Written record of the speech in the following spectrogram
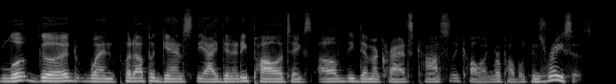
look good when put up against the identity politics of the Democrats constantly calling Republicans racist.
